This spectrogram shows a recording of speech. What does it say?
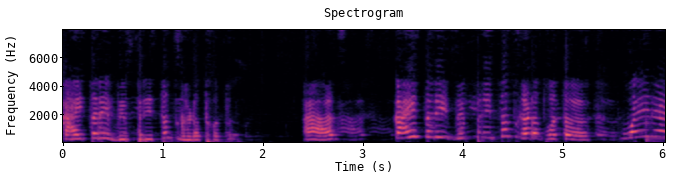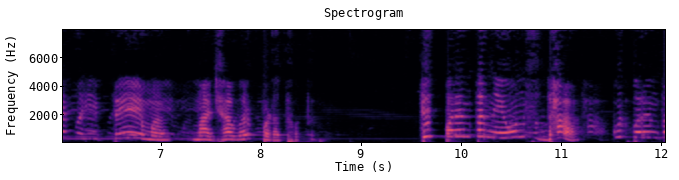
काहीतरी विपरीतच घडत होत. आज काहीतरी विपरीतच घडत होत. वैराचही प्रेम माझ्यावर पडत होत. तिथपर्यंत नेऊन सुद्धा कुठपर्यंत?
